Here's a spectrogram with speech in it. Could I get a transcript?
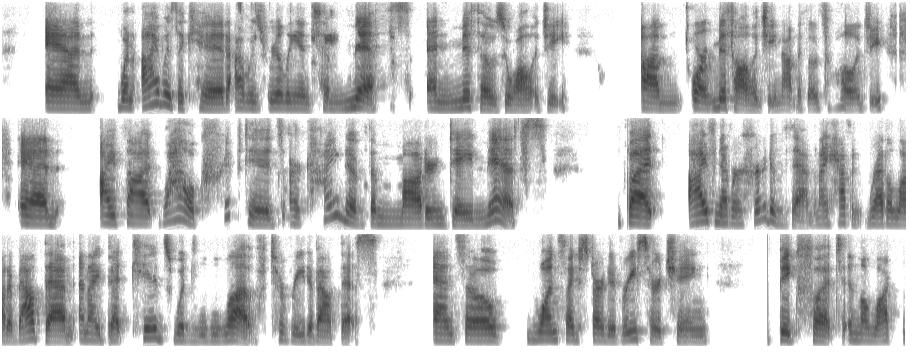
And when I was a kid, I was really into myths and mythozoology, um, or mythology, not mythozoology. And I thought, wow, cryptids are kind of the modern day myths, but I've never heard of them and I haven't read a lot about them. And I bet kids would love to read about this. And so once I started researching Bigfoot and the Loch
